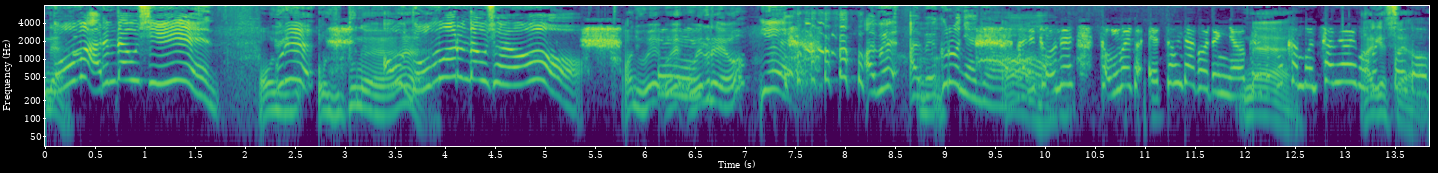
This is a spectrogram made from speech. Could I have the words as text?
네. 너무 아름다우신 어, 우리 이, 어, 이쁘네. 어우 너무 아름다우셔요. 아니 왜 왜왜 그래요? 예. 아 왜 아왜 그러냐뇨. 아니, 저는 정말 저 애청자거든요. 그래서 어. 네. 꼭 한번 참여해보고 알겠어요. 싶어서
